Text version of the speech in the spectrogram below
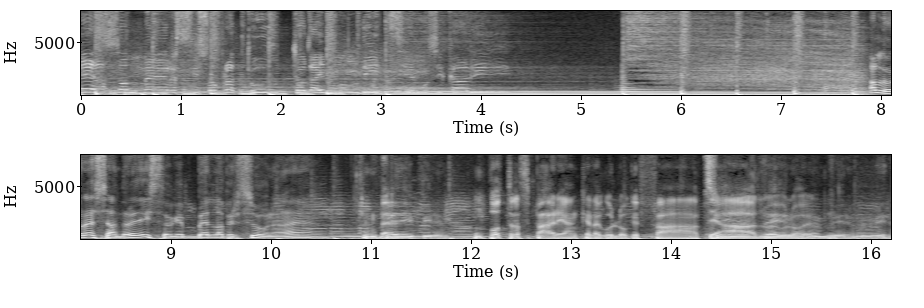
e sommersi soprattutto da immondizie musicali. Allora Alessandro, hai visto che bella persona, eh? Incredibile. un po' traspare anche da quello che fa Sì, teatro. è vero, quello- è vero, è vero,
